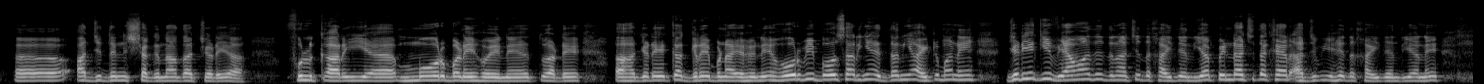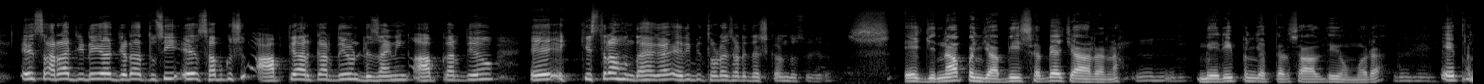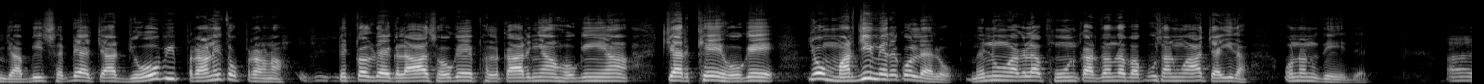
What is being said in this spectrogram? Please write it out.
ਅੱਜ ਦਿਨ ਸ਼ਗਨਾਂ ਦਾ ਚੜਿਆ ਫੁਲਕਾਰੀ ਹੈ, ਮੋਰ ਬਣੇ ਹੋਏ ਨੇ, ਤੁਹਾਡੇ, ਆਹ, ਜਿਹੜੇ ਘੱਗਰੇ ਬਣਾਏ ਹੋਏ ਨੇ, ਹੋਰ ਵੀ ਬਹੁਤ ਸਾਰੀਆਂ ਇਦਾਂ ਦੀਆਂ ਆਈਟਮਾਂ ਨੇ, ਜਿਹੜੀਆਂ ਕਿ ਵਿਆਹਾਂ ਦੇ ਦਿਨਾਂ 'ਚ ਦਿਖਾਈ ਦਿੰਦੀਆਂ, ਪਿੰਡਾਂ 'ਚ ਤਾਂ ਖੈਰ ਅੱਜ ਵੀ ਇਹ ਦਿਖਾਈ ਦਿੰਦੀਆਂ ਨੇ। ਇਹ ਸਾਰਾ ਜਿਹੜੇ ਆ, ਜਿਹੜਾ ਤੁਸੀਂ ਇਹ ਸਭ ਕੁਝ ਆਪ ਤਿਆਰ ਕਰਦੇ ਹੋ ਡਿਜ਼ਾਈਨਿੰਗ ਆਪ ਕਰਦੇ ਹੋ ਇਹ ਕਿਸ ਤਰ੍ਹਾਂ ਹੁੰਦਾ ਹੈਗਾ? ਇਹਦੀ ਵੀ ਥੋੜਾ ਸਾਡੇ ਦਰਸ਼ਕਾਂ ਨੂੰ ਦੱਸੋ ਜਰਾ। ਇਹ ਜਿੰਨਾ ਪੰਜਾਬੀ ਸੱਭਿਆਚਾਰ ਹੈ ਨਾ ਮੇਰੀ 75 ਸਾਲ ਦੀ ਉਮਰ ਆ। ਇਹ ਪੰਜਾਬੀ ਸੱਭਿਆਚਾਰ ਜੋ ਵੀ ਪੁਰਾਣੇ ਤੋਂ ਪੁਰਾਣਾ ਪਿੱਤਲ ਦੇ ਗਲਾਸ ਹੋ ਗਏ ਫਲਕਾਰੀਆਂ ਹੋ ਗਈਆਂ ਚਰਖੇ ਹੋ ਗਏ ਜੋ ਮਰਜ਼ੀ ਮੇਰੇ ਕੋਲ ਲੈ ਲਓ। ਮੈਨੂੰ ਅਗਲਾ ਫੋਨ ਕਰ ਦਿੰਦਾ ਬਾਪੂ ਸਾਨੂੰ ਆਹ ਚਾਹੀਦਾ। ਉਹਨਾਂ ਨੂੰ ਦੇ ਦੇ।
